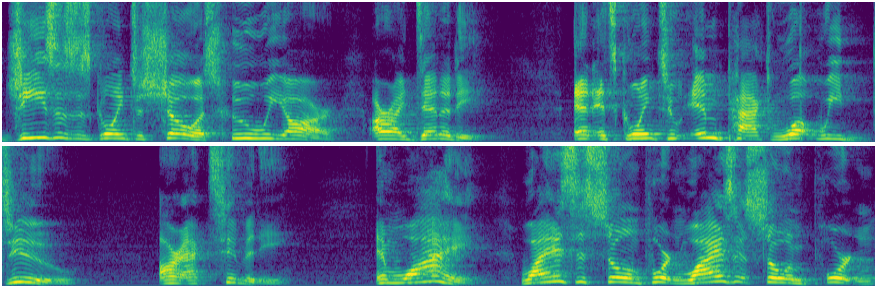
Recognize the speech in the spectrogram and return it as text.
Jesus is going to show us who we are, our identity. And it's going to impact what we do, our activity. And why? Why is this so important? Why is it so important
